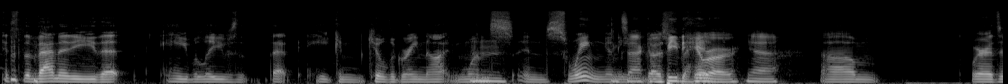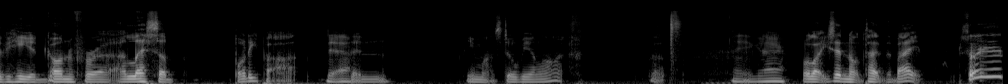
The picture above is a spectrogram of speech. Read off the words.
it's the vanity that he believes that, that he can kill the Green Knight in one s in swing, and Mm-hmm. exactly. he goes Be for the, head. hero. Yeah. Um, whereas if he had gone for a, a lesser body part, Yeah. then he might still be alive. But There you go. well, like you said, not take the bait. So yeah,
